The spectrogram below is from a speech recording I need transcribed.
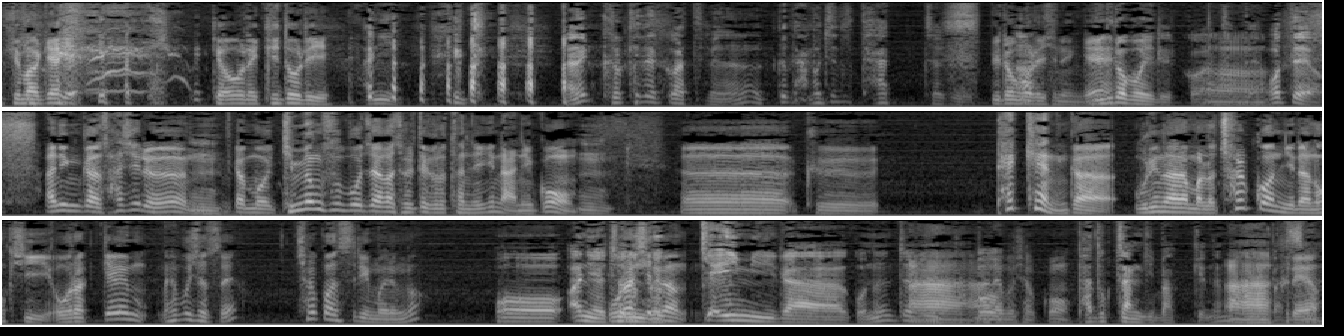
귀마개? 겨울에 귀돌이 아니 나는 그렇게 될 것 같으면 그 나머지도 다 저기 밀어버리시는 어? 게? 밀어버릴 것 같은데 어. 어. 때요 아니, 그러니까 사실은, 음. 그러니까 뭐, 김명수 후보자가 절대 그렇다는 얘기는 아니고, 음. 어, 그, 패켄, 그러니까 우리나라 말로 철권이란 혹시 오락 게임 해보셨어요? 철권 3 뭐 이런 거? 어 아니요 저는 오락실에 그 가- 게임이라고는 아, 안뭐 해보셨고. 바둑장기밖에는 아. 그래요?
